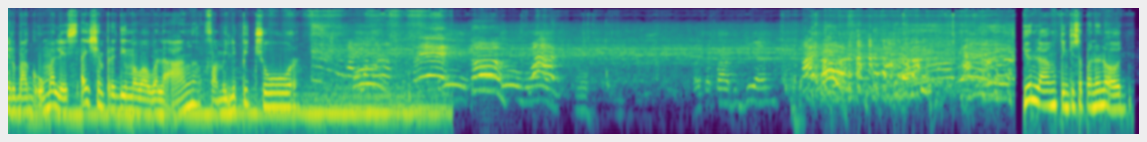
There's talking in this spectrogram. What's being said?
pero bago umalis ay syempre di mawawala ang family picture. Yun lang, thank you sa panonood.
